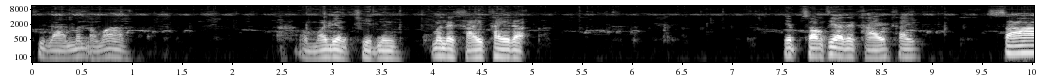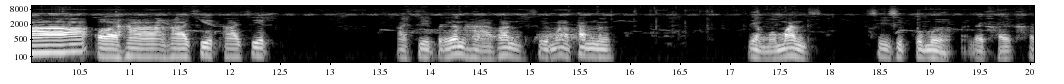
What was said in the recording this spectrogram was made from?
ที่ร้านมันเอามาเอามาเลี้ยงฉีดหนึ่งมันได้ขายไข่ละเก็บสองเทียได้ขายไข่ซาเออหาหาชีดหาชีดหาชีดเป็นเงินหาพันซื้อมาพันหนึ่งเลี้ยงหมูมัน สี่สิบกว่ามือได้ขายไข่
